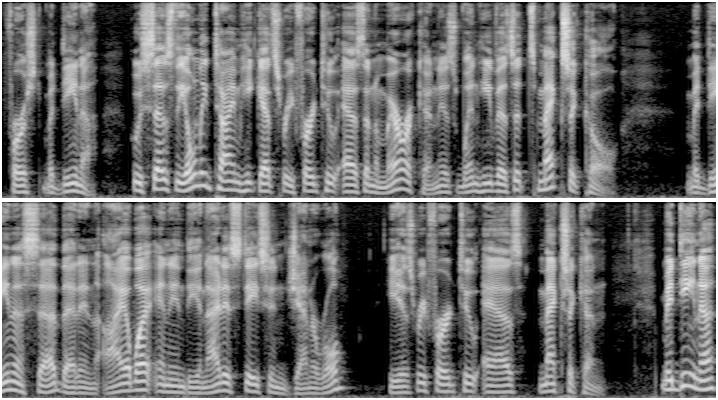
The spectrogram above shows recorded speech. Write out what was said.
First, Medina who says the only time he gets referred to as an American is when he visits Mexico. Medina said that in Iowa and in the United States in general, he is referred to as Mexican. Medina,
